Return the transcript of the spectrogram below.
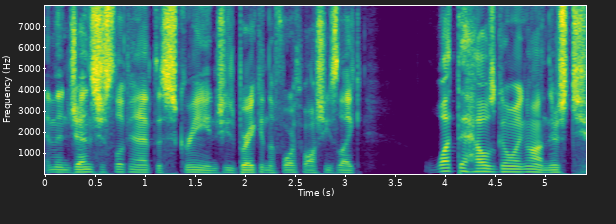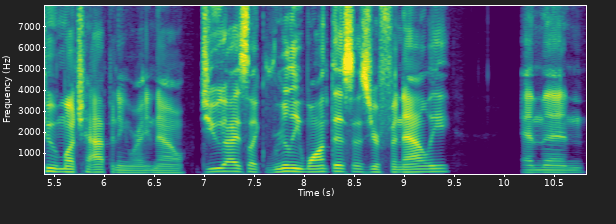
And then Jen's just looking at the screen. She's breaking the fourth wall. She's like, what the hell's going on? There's too much happening right now. Do you guys like really want this as your finale? And then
